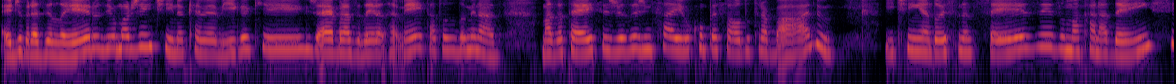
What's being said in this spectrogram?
é de brasileiros e uma argentina, que é minha amiga, que já é brasileira também tá tudo dominado. Mas até esses dias a gente saiu com o pessoal do trabalho e tinha dois franceses, uma canadense.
